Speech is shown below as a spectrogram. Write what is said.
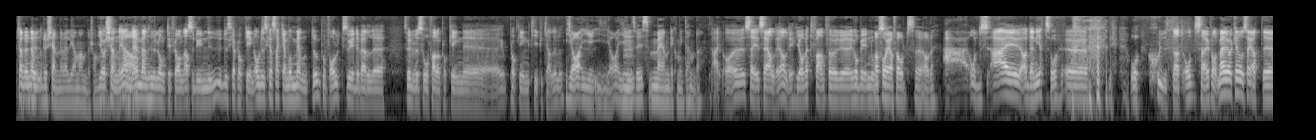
kan du nämna- Du, du känner väl Jan Andersson? Jag känner Janne, Ja. men hur långt ifrån? Alltså det är ju nu du ska plocka in. Om du ska snacka momentum på folk så är det väl eh, så är det väl så fall att plocka in eh, plocka in Keeper-Kalle nu. Ja, ja givetvis. Mm. Men det kommer inte hända. Ja, jag eh, säger, säger aldrig aldrig. Jag vet fan för eh, Robin Olsen. Vad får jag för odds eh, av dig? Ah, odds, nej, ja den är jättesvår. Och skjuta ett odds härifrån. Men jag kan nog säga att eh,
